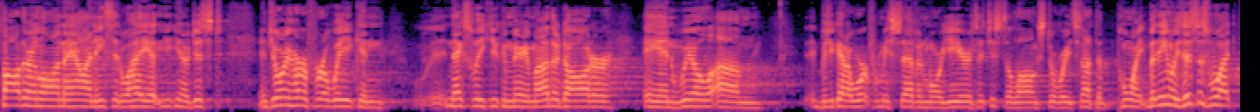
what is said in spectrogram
father-in-law now and he said, well, hey, you know, just enjoy her for a week and next week you can marry my other daughter and we'll, um, but you got to work for me seven more years. It's just a long story. It's not the point. But anyways, this is what,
